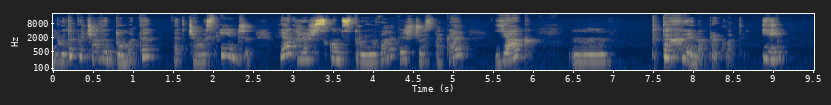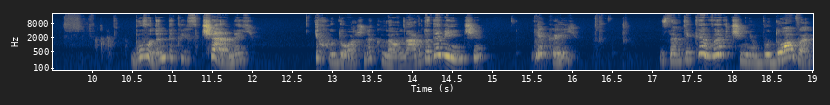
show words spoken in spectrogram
люди почали думати над чимось іншим. Як же ж сконструювати щось таке, як м, птахи, наприклад. І був один такий вчений і художник Леонардо да Вінчі, який завдяки вивченню будови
